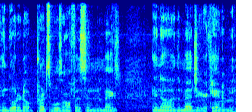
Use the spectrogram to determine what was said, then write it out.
and go to the principal's office in the max in uh, the Magic Academy.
